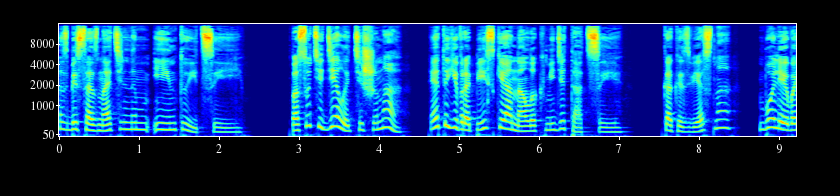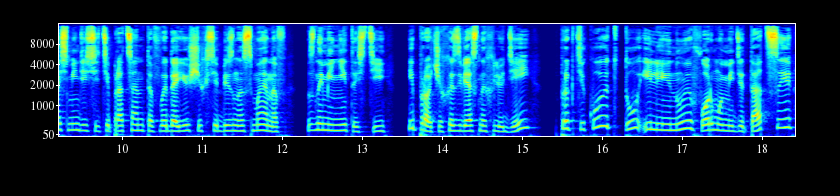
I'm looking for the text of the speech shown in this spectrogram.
с бессознательным и интуицией. По сути дела, тишина – это европейский аналог медитации. Как известно, более 80% выдающихся бизнесменов, знаменитостей и прочих известных людей практикуют ту или иную форму медитации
